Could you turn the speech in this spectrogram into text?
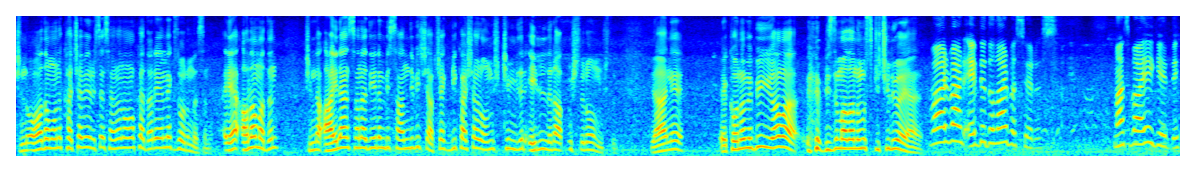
Şimdi o adam onu kaça verirse sen ona o kadar yemek zorundasın. E alamadın. Şimdi ailen sana diyelim bir sandviç yapacak. Bir kaşar olmuş kim bilir 50 lira 60 lira olmuştur. Yani ekonomi büyüyor ama bizim alanımız küçülüyor yani. Var var evde dolar basıyoruz. Matbaaya girdik.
